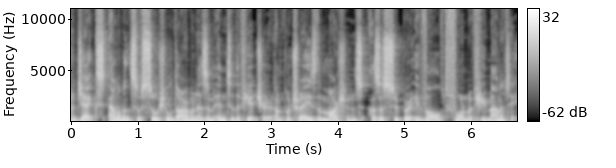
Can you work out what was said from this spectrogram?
projects elements of social Darwinism into the future and portrays the Martians as a super evolved form of humanity.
